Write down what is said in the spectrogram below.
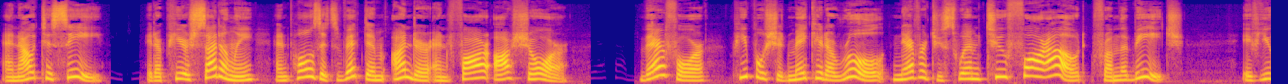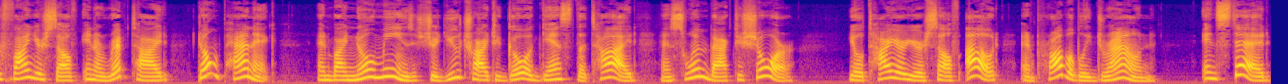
and out to sea. It appears suddenly and pulls its victim under and far offshore. Therefore, people should make it a rule never to swim too far out from the beach. If you find yourself in a riptide, don't panic, and by no means should you try to go against the tide and swim back to shore. You'll tire yourself out and probably drown. Instead,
